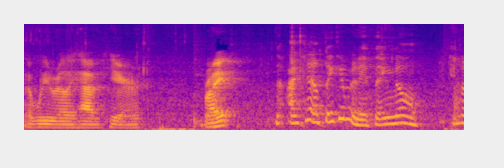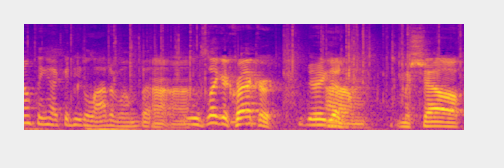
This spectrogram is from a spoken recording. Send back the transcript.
that we really have here. Right? I can't think of anything. No. I don't think I could eat a lot of them, but Uh-uh. It's like a cracker. Very good. Um, Michelle,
